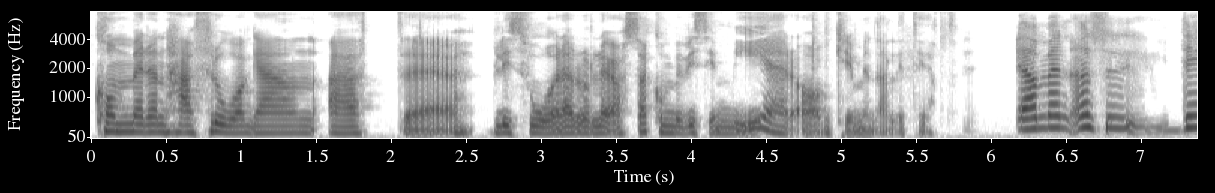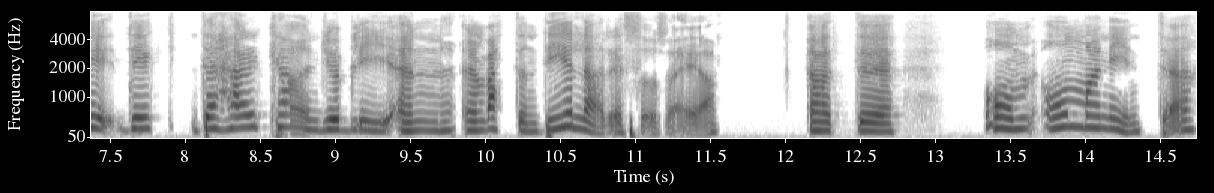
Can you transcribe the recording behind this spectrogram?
Kommer den här frågan att eh, bli svårare att lösa? Kommer vi se mer av kriminalitet? Ja men alltså det, det, det här kan ju bli en, en vattendelare så att säga. Att eh, om, om man inte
